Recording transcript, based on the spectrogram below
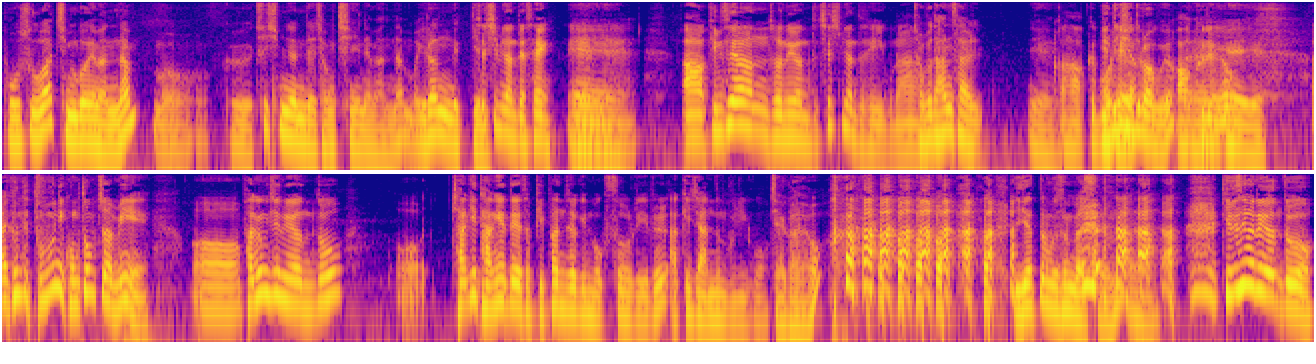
보수와 진보의 만남, 뭐, 그 70년대 정치인의 만남, 뭐 이런 느낌. 70년대생. 예. 예. 아, 김세현 전 의원도 70년대생이구나. 저보다 한 살, 예. 아, 그 어리시더라고요. 아, 그래요? 예, 예. 아니, 근데 두 분이 공통점이 어, 박용진 의원도 어, 자기 당에 대해서 비판적인 목소리를 아끼지 않는 분이고. 제가요? 이게 또 무슨 말씀? 네. 김세현 의원도,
